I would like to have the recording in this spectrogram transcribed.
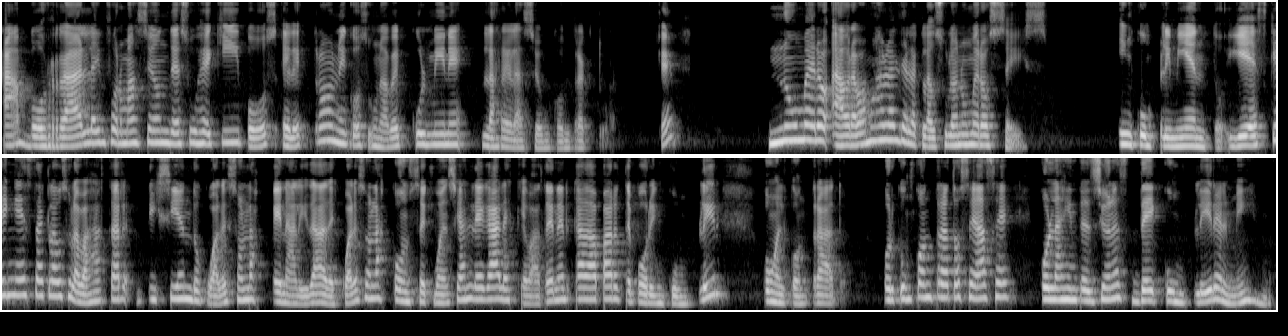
a borrar la información de sus equipos electrónicos una vez culmine la relación contractual. Número, ahora vamos a hablar de la cláusula número 6, incumplimiento. Y es que en esta cláusula vas a estar diciendo cuáles son las penalidades, cuáles son las consecuencias legales que va a tener cada parte por incumplir con el contrato porque un contrato se hace con las intenciones de cumplir el mismo.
